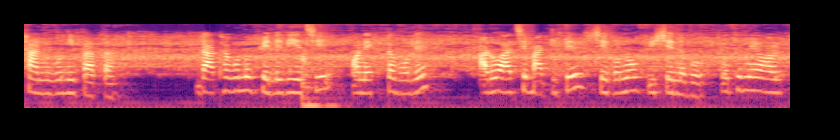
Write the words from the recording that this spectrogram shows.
থানগুনি পাতা। ডাঁটাগুলো ফেলে দিয়েছি অনেকটা বলে। আরও আছে বাটিতে সেগুলো পিষে নেব। প্রথমে অল্প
